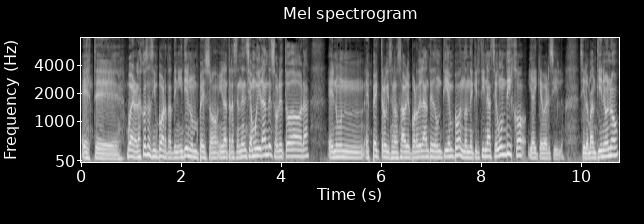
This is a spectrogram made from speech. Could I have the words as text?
este bueno las cosas importan y tienen un peso y una trascendencia muy grande sobre todo ahora en un espectro que se nos abre por delante de un tiempo en donde Cristina según dijo y hay que ver si lo, si lo mantiene o no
